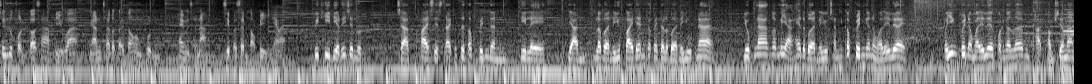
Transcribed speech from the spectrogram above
ซึ่งทุกคนก็ทราบดีว่างั้นฉันก็ต้องลงทุนให้มันชนะ 10%ต่อปีใช่ไหมวิธีเดียวที่จะหลุดจาก crisis ได้ก็คือต้องปริ้นเงินดีเลย์ยันระเบิดในยุคไบเดนก็ไประเบิดในยุคหน้า ยุคหน้าก็ไม่อยากให้ระเบิดในยุคฉันก็ปริ้นกันออกมาเรื่อยๆพอยิ่งปริ้นออกมาเรื่อยๆคนก็เริ่มขาดความเชื่อมั่น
